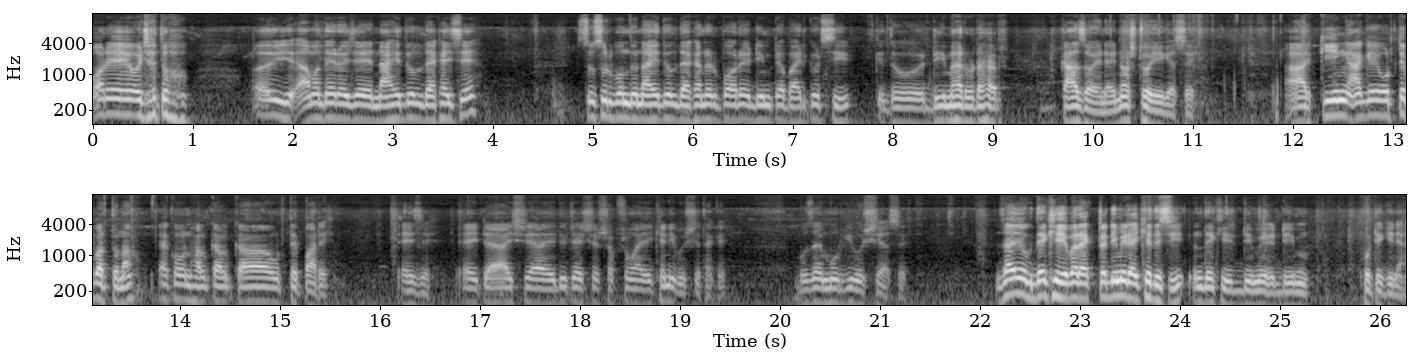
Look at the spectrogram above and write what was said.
পরে ওইটা তো ওই আমাদের ওই যে নাহিদুল দেখাইছে। শ্বশুর বন্ধু নাহিদুল দেখানোর পরে ডিমটা বাইর করছি কিন্তু ডিম আর ওটার কাজ হয় নাই নষ্ট হয়ে গেছে। আর কিং আগে উঠতে পারতো না এখন হালকা হালকা উঠতে পারে। এই যে এইটা এসে এই দুইটা এসে সবসময় এখানেই বসে থাকে। বোঝায় মুরগি বসে আছে। যাই হোক দেখি এবার একটা ডিমই রেখে দিছি। দেখি ডিমে ডিম ফোটে কিনা।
